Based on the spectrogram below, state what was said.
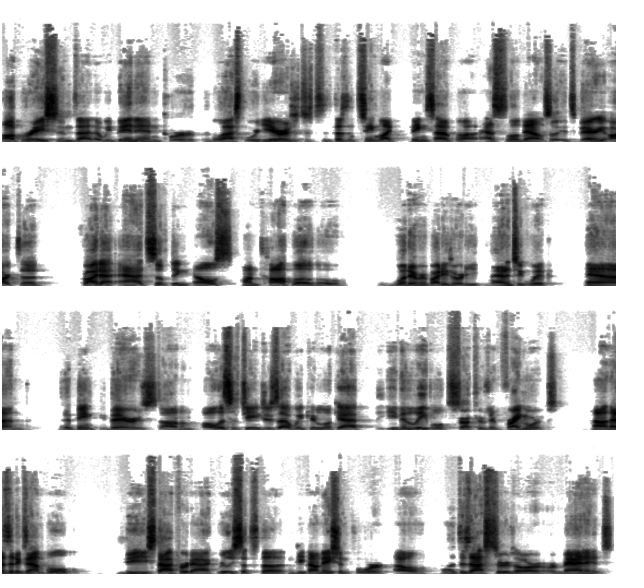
operations that, that we've been in for, for the last four years, it just it doesn't seem like things have uh, has slowed down. So it's very hard to try to add something else on top of, of what everybody's already managing with. And I think there's um, policy changes that we can look at, even legal structures and frameworks. Uh, as an example, the Stafford Act really sets the, the foundation for how uh, disasters are, are managed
